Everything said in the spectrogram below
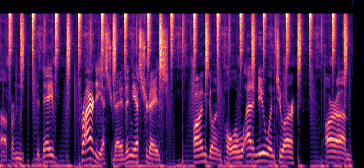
uh, from the day prior to yesterday, then yesterday's ongoing poll, and we'll add a new one to our our um,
